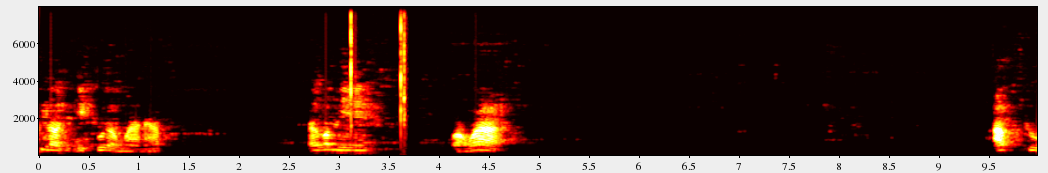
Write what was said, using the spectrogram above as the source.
ที่เราจะ extrude ออกมานะครับ แล้วก็มีบอกว่า up to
